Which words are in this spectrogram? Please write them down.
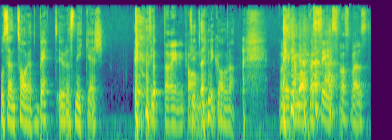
Och sen tar jag ett bett ur en Snickers. Tittar in i kameran. Tittar in i kameran. Och det kan vara precis vad som helst.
